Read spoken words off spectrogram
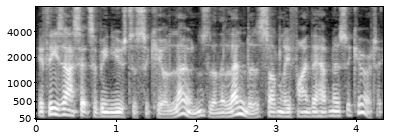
If these assets have been used to secure loans, then the lenders suddenly find they have no security.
